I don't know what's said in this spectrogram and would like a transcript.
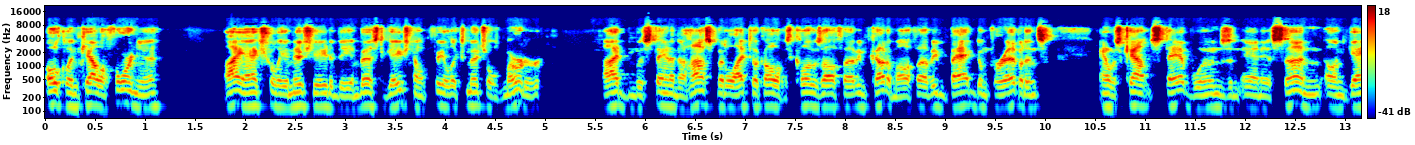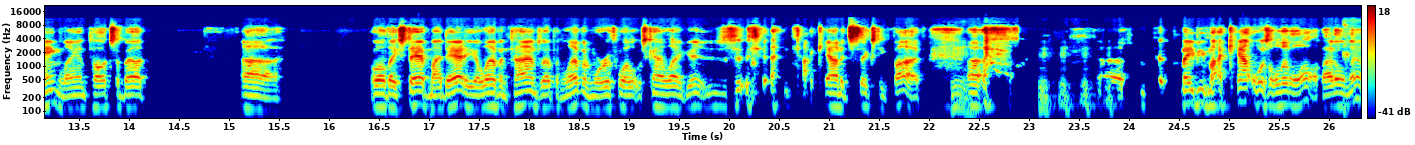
Oakland, California. I actually initiated the investigation on Felix Mitchell's murder. I was standing in the hospital. I took all of his clothes off of him, cut them off of him, bagged them for evidence, and was counting stab wounds. And, and his son on Gangland talks about, uh, well, they stabbed my daddy 11 times up in Leavenworth. Well, it was kind of like, I counted 65. Hmm. Uh, uh, maybe my count was a little off. I don't know.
